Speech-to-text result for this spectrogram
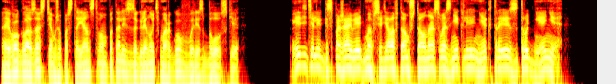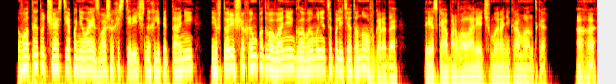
а его глаза с тем же постоянством пытались заглянуть Марго в вырез блузки. «Видите ли, госпожа ведьма, все дело в том, что у нас возникли некоторые затруднения». «Вот эту часть я поняла из ваших истеричных лепетаний и вторящих им подвываний главы муниципалитета Новгорода», резко оборвала речь мэра-некромантка. «Ага,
